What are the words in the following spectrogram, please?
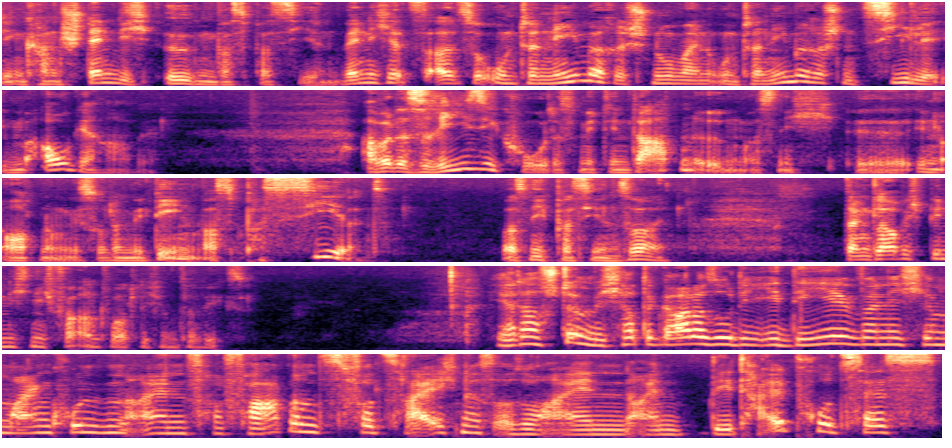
Den kann ständig irgendwas passieren. Wenn ich jetzt also unternehmerisch nur meine unternehmerischen Ziele im Auge habe, aber das Risiko, dass mit den Daten irgendwas nicht äh, in Ordnung ist oder mit denen was passiert, was nicht passieren soll, dann glaube ich, bin ich nicht verantwortlich unterwegs. Ja, das stimmt. Ich hatte gerade so die Idee, wenn ich meinen Kunden ein Verfahrensverzeichnis, also ein, ein Detailprozess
